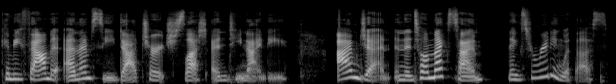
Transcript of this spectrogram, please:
can be found at nmc.church/nt90. I'm Jen, and until next time, thanks for reading with us.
